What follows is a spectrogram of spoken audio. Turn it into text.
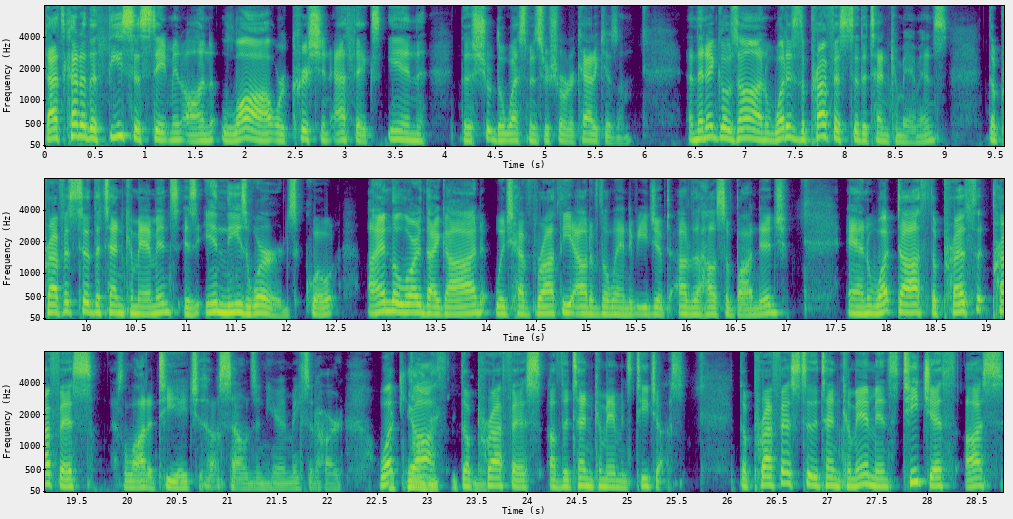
That's kind of the thesis statement on law or Christian ethics in the, the Westminster Shorter Catechism. And then it goes on what is the preface to the Ten Commandments? The preface to the Ten Commandments is in these words quote, I am the Lord thy God, which have brought thee out of the land of Egypt, out of the house of bondage. And what doth the preface, there's a lot of TH sounds in here, it makes it hard. What doth the preface of the Ten Commandments teach us? The preface to the Ten Commandments teacheth us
